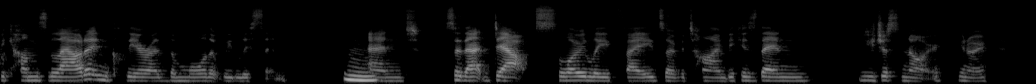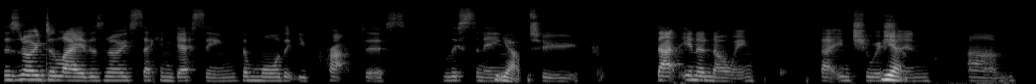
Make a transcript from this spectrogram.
becomes louder and clearer the more that we listen. mm, And so that doubt slowly fades over time because then you just know, you know, there's no delay, there's no second guessing the more that you practice listening yeah to that inner knowing, that yeah intuition. Um,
